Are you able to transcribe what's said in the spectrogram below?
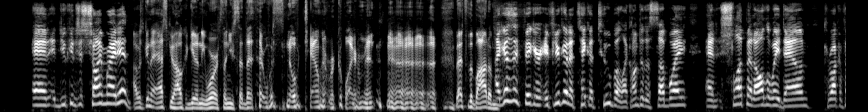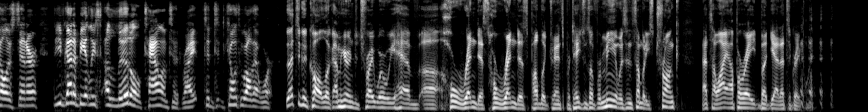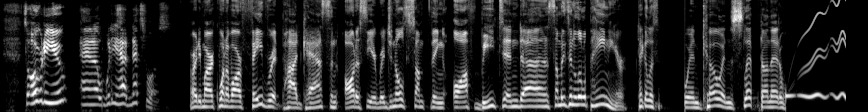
and you can just chime right in. I was going to ask you how it could get any worse. Then you said that there was no talent requirement. That's the bottom. I guess I figure if you're going to take a tuba like onto the subway and schlep it all the way down to Rockefeller Center, then you've got to be at least a little talented, right, to, to go through all that work. That's a good call. Look, I'm here in Detroit where we have uh, horrendous, horrendous public transportation. So for me, it was in somebody's trunk. That's how I operate. But yeah, that's a great point. so over to you. And uh, what do you have next for us? Alrighty, Mark, one of our favorite podcasts, an Audacy original, something offbeat, and uh, somebody's in a little pain here. Take a listen. When Cohen slipped on that,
